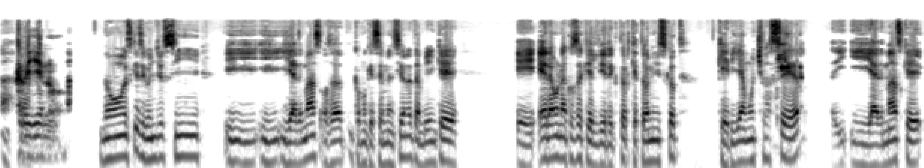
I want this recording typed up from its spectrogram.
Ajá. relleno. No, es que según yo sí, y, y, y, además, o sea, como que se menciona también que eh, era una cosa que el director, que Tony Scott, quería mucho hacer, y, y además que,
